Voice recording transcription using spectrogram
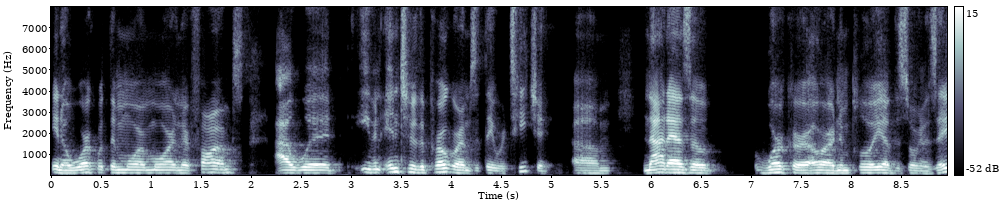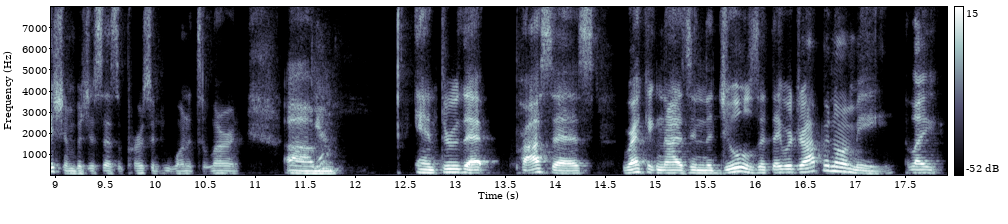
you know, work with them more and more in their farms, I would even enter the programs that they were teaching, um, not as a worker or an employee of this organization, but just as a person who wanted to learn. Um, yeah. And through that process, recognizing the jewels that they were dropping on me, like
